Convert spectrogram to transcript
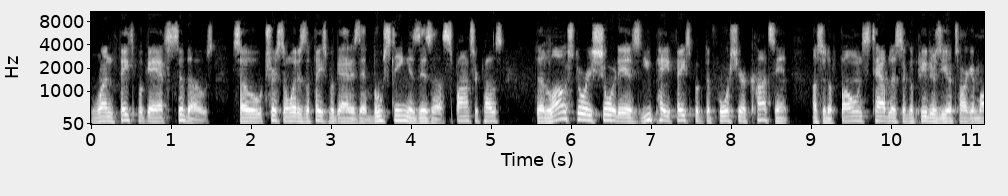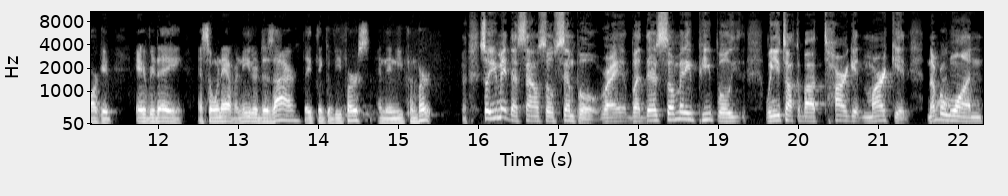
run Facebook ads to those. So, Tristen, what is a Facebook ad? Is that boosting? Is this a sponsor post? The long story short is you pay Facebook to force your content onto the phones, tablets, or computers of your target market every day. And so when they have a need or desire, they think of you first and then you convert. So you make that sound so simple, right? But there's so many people when you talk about target market. Number right. one,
